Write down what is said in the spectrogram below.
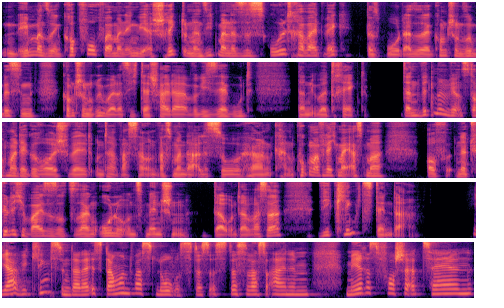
hebt man so den Kopf hoch, weil man irgendwie erschrickt und dann sieht man, das ist ultra weit weg, das Boot. Also da kommt schon so ein bisschen, kommt schon rüber, dass sich der Schall da wirklich sehr gut dann überträgt. Dann widmen wir uns doch mal der Geräuschwelt unter Wasser und was man da alles so hören kann. Gucken wir vielleicht mal erstmal auf natürliche Weise sozusagen ohne uns Menschen da unter Wasser. Wie klingt's denn da? Ja, wie klingt's denn da? Da ist dauernd was los. Das ist das, was einem Meeresforscher erzählen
